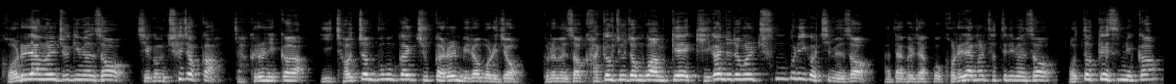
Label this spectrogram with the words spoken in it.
거래량을 죽이면서 지금 최저가, 자, 그러니까 이 저점 부근까지 주가를 밀어버리죠. 그러면서 가격 조정과 함께 기간 조정을 충분히 거치면서 바닥을 잡고 거래량을 터뜨리면서 어떻게 했습니까?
